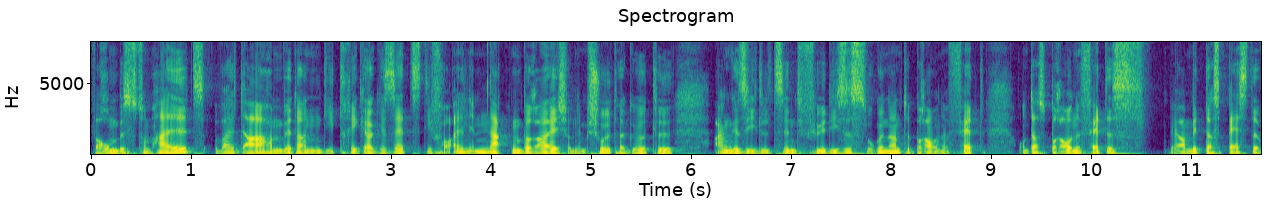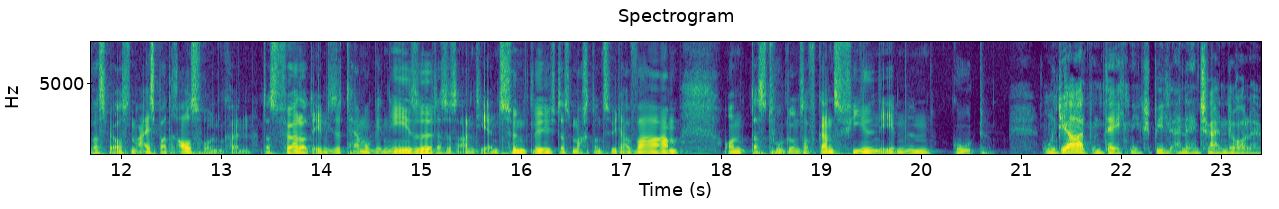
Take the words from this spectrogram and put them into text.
Warum bis zum Hals? Weil da haben wir dann die Trigger gesetzt, die vor allem im Nackenbereich und im Schultergürtel angesiedelt sind für dieses sogenannte braune Fett. Und das braune Fett ist ja, mit das Beste, was wir aus dem Eisbad rausholen können. Das fördert eben diese Thermogenese, das ist antientzündlich, das macht uns wieder warm und das tut uns auf ganz vielen Ebenen gut. Und die Atemtechnik spielt eine entscheidende Rolle.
